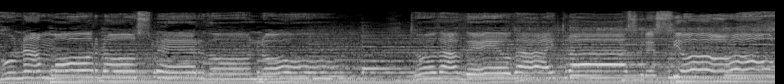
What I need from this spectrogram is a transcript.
Con amor nos perdonó toda deuda y expresión.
